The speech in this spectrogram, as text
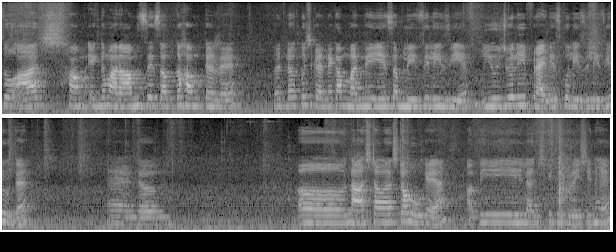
सो so, आज हम एकदम आराम से सब काम कर रहे हैं. मतलब कुछ करने का मन नहीं है सब लेज़ी लेज़ी है. यूजुअली फ्राइडेज़ को लेज़ी लेज़ी होता है. एंड नाश्ता वाश्ता हो गया है. अभी लंच की प्रिपरेशन है.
